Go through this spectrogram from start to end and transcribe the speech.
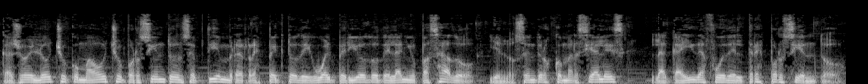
cayó el 8,8% en septiembre respecto de igual periodo del año pasado y en los centros comerciales la caída fue del 3%.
